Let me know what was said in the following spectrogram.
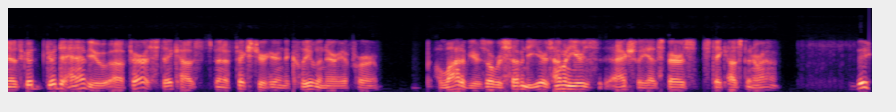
Yeah, it's good good to have you. Uh, Ferris Steakhouse has been a fixture here in the Cleveland area for a lot of years, over 70 years. How many years actually has Ferris Steakhouse been around? This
